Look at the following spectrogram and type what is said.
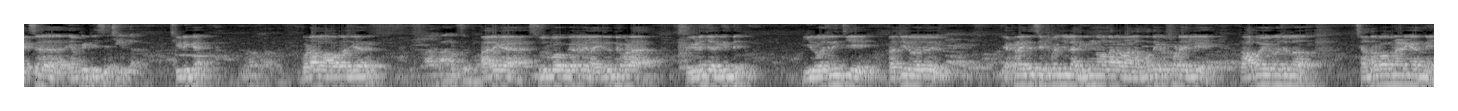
ఎక్స్ ఎంపీటీసీ చీడిగా. గుడాల లావరాజు గారు పాలిక సూరిబాబు గారు వీళ్ళ ఐదుగురిని కూడా వేయడం జరిగింది. ఈ రోజు నుంచి ప్రతిరోజు ఎక్కడైతే సెట్టిపల్లిలు అధికంగా ఉన్నారో వాళ్ళందరి దగ్గర కూడా వెళ్ళి రాబోయే రోజుల్లో చంద్రబాబు నాయుడు గారిని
